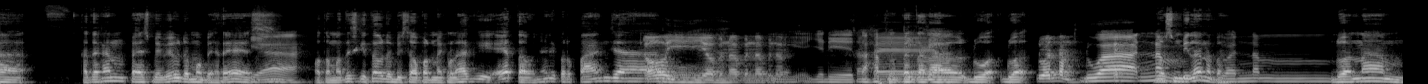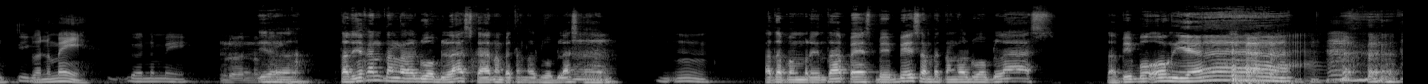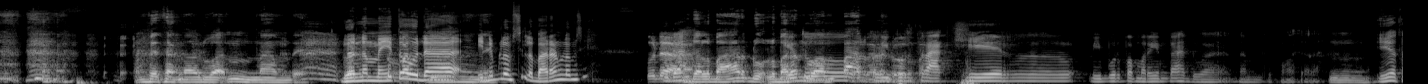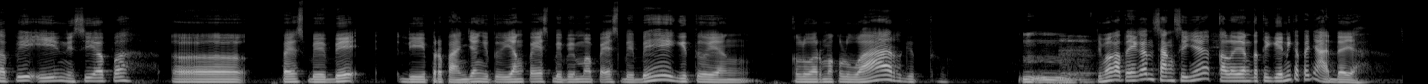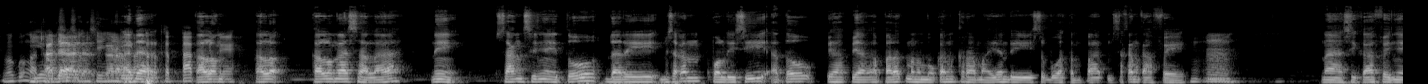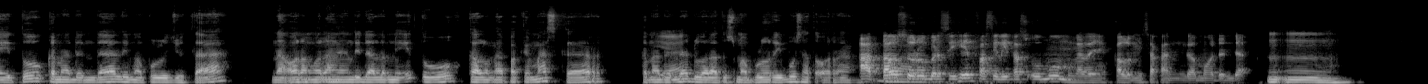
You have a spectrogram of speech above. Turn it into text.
Katanya kan PSBB udah mau beres. Iya. Otomatis kita udah bisa open mic lagi. Eh taunya diperpanjang. Oh iya benar benar benar. Iya, Jadi Sampai- tahap Sampai tanggal 2 2 26. dua enam 29 apa? dua enam 26. 26 Mei dua enam Mei. 26. Iya. Tadinya kan tanggal 12 kan sampai tanggal 12 kan. Mm. Kata pemerintah PSBB sampai tanggal 12. Tapi bohong ya. sampai tanggal 26 deh. 26 Mei itu udah ini nih? belum sih lebaran belum sih Udah. Udah lebar, du- lebaran itu 24. Lebaran libur 24. terakhir libur pemerintah dua enam kalau nggak salah. Hmm. Iya tapi ini sih apa eh PSBB diperpanjang gitu. Yang PSBB mah PSBB gitu yang keluar mah keluar gitu. Mm-mm. Mm-mm. Cuma katanya kan sanksinya kalau yang ketiga ini katanya ada ya. Cuma gua nggak Iya, tahu ada, ada sanksinya. Ada. Diperketat Kalau katanya. kalau kalau nggak salah, nih sanksinya itu dari misalkan polisi atau pihak-pihak aparat menemukan keramaian di sebuah tempat, misalkan kafe. Hmm. Nah, si kafenya itu kena denda 50 juta. Nah, orang-orang yang di dalamnya itu kalau nggak pakai masker kena Iya. denda 250 ribu satu orang. Atau Wah. suruh bersihin fasilitas umum katanya kalau misalkan nggak mau denda. Mm-mm.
